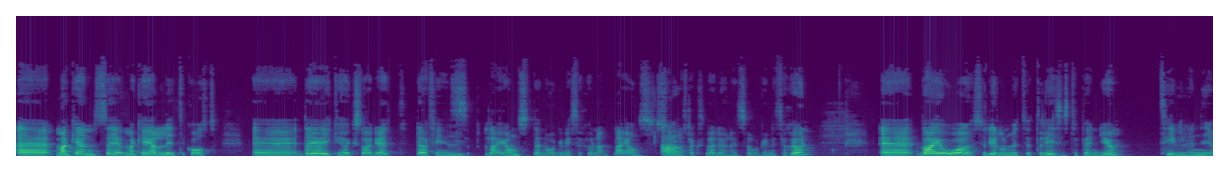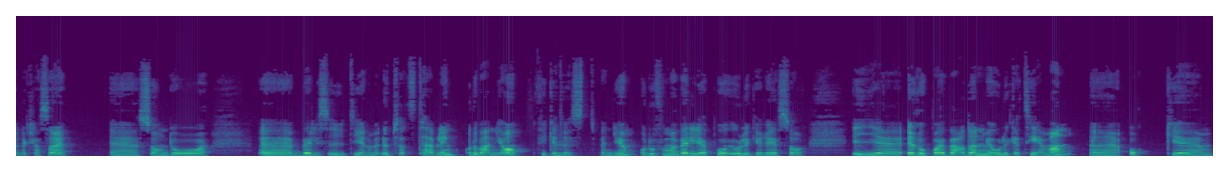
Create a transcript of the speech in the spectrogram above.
Eh, man, kan säga, man kan göra det lite kort. Eh, där jag gick i högstadiet, där finns Lions, den organisationen. Lions, som Ja. någon slags välgörenhetsorganisation. Eh, varje år så delar de ut ett resestipendium till en niondeklassare. Eh, som då eh, väljs ut genom en uppsatstävling. Och då vann jag, fick ett resestipendium. Och då får man välja på olika resor i eh, Europa och i världen med olika teman. Eh, och eh,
